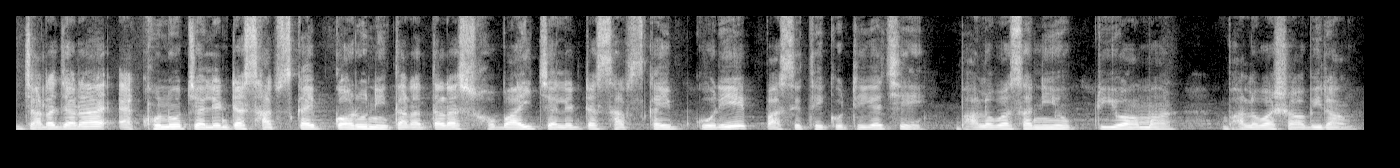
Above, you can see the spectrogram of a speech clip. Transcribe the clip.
যারা যারা এখনও চ্যানেলটা সাবস্ক্রাইব করনি, তারা তারা সবাই চ্যানেলটা সাবস্ক্রাইব করে পাশে থেকো, ঠিক আছে? ভালোবাসা নিও প্রিয় আমার, ভালোবাসা অবিরাম।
